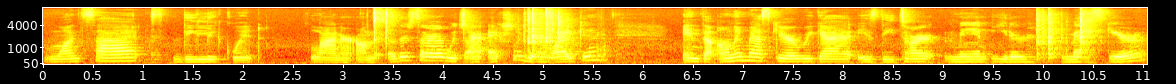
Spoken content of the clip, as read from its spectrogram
one side the liquid liner on the other side which i actually been liking and the only mascara we got is the tarte man eater mascara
